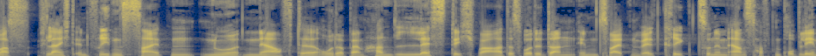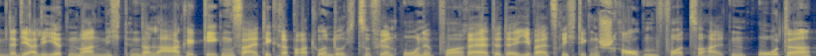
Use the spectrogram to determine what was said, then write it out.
was vielleicht in Friedenszeiten nur nervte oder beim Handel lästig war, das wurde dann im Zweiten Weltkrieg zu einem ernsthaften Problem, denn die Alliierten waren nicht in der Lage, gegenseitig Reparaturen durchzuführen, ohne Vorräte der jeweils richtigen Schrauben vorzuhalten oder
